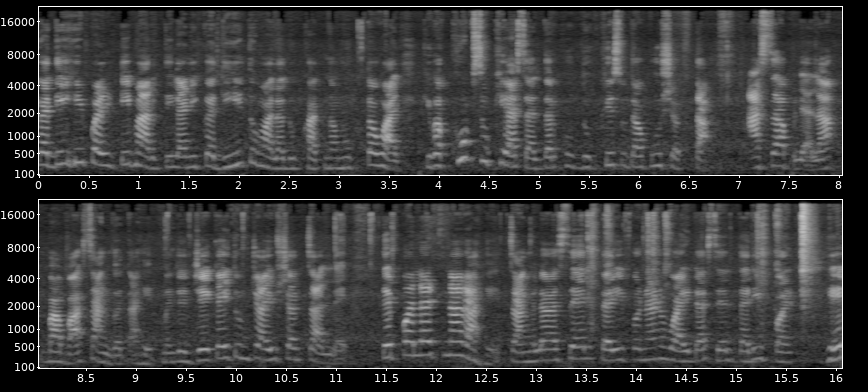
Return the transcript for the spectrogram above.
कधीही पलटी मारतील आणि कधीही तुम्हाला दुःखातनं मुक्त व्हाल किंवा खूप सुखी असाल तर खूप दुःखी सुद्धा होऊ शकता असं आपल्याला बाबा सांगत आहेत. म्हणजे जे काही तुमच्या आयुष्यात चाललंय ते पलटणार आहे. चांगलं असेल तरी पण आणि वाईट असेल तरी पण हे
